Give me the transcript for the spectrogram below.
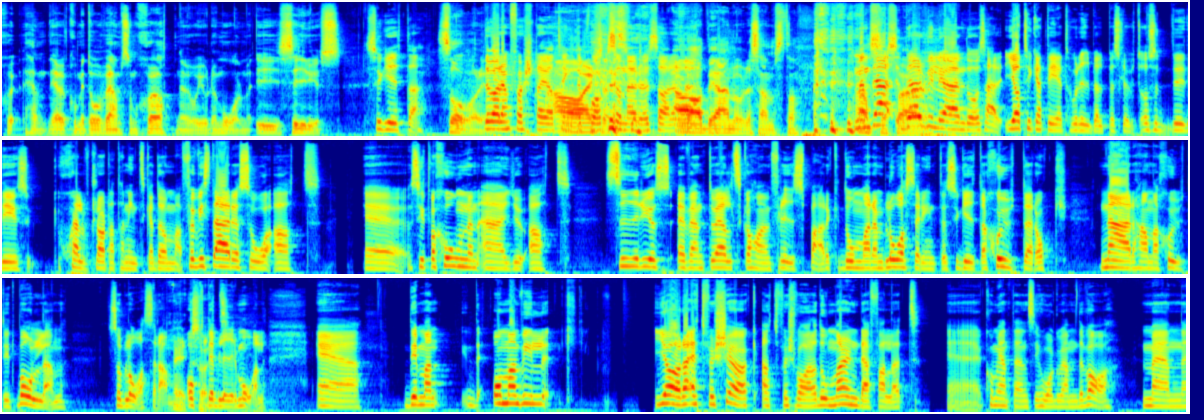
jag kommer inte ihåg vem som sköt nu och gjorde mål i Sirius. Sugita. Så var det. Det var den första jag tänkte ja, på också när du sa det. Ja, det är nog det sämsta. Men alltså, där, där vill jag ändå så här, jag tycker att det är ett horribelt beslut och så det, det är självklart att han inte ska döma. För visst är det så att eh, situationen är ju att Sirius eventuellt ska ha en frispark, domaren blåser inte, Sugita skjuter och när han har skjutit bollen så blåser han Exakt. och det blir mål. Eh, det man, om man vill göra ett försök att försvara domaren i det där fallet, eh, kommer jag inte ens ihåg vem det var, men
